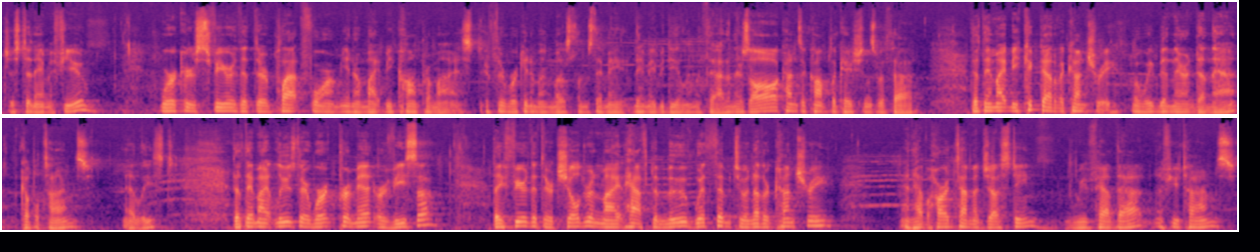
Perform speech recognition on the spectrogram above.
just to name a few Workers fear that their platform, you know, might be compromised. If they're working among Muslims, they may, they may be dealing with that. And there's all kinds of complications with that. That they might be kicked out of a country. Well, we've been there and done that a couple times, at least. That they might lose their work permit or visa. They fear that their children might have to move with them to another country and have a hard time adjusting. We've had that a few times.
